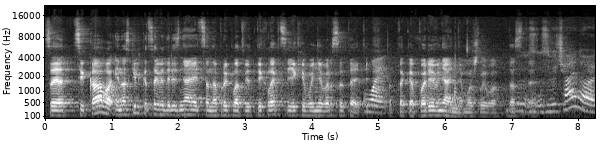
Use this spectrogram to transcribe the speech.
це цікаво і наскільки це відрізняється, наприклад, від тих лекцій, які в університеті? Ой. Тобто таке порівняння, можливо, дасте. З- Звичайно,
